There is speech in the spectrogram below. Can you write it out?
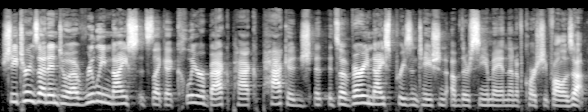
she turns that into a really nice, it's like a clear backpack package. It's a very nice presentation of their CMA. And then, of course, she follows up.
